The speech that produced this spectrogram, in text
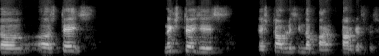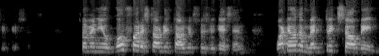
uh, uh, stage, next stage is establishing the target specifications. So when you go for establish target specification, whatever the metrics have been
